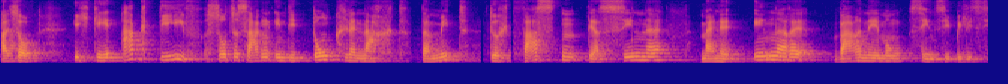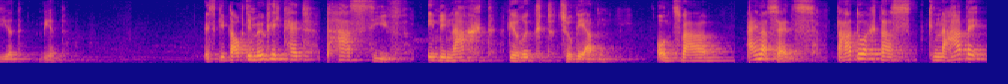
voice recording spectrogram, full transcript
Also ich gehe aktiv sozusagen in die dunkle Nacht, damit durch Fasten der Sinne meine innere Wahrnehmung sensibilisiert wird. Es gibt auch die Möglichkeit, passiv in die Nacht gerückt zu werden. Und zwar einerseits dadurch, dass Gnade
